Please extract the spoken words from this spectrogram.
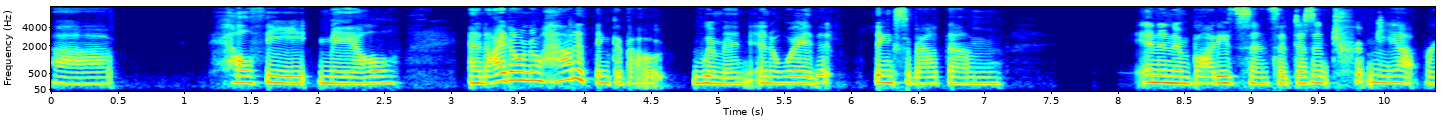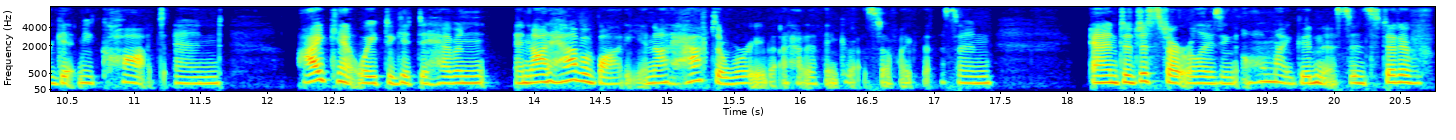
uh, healthy male and I don't know how to think about women in a way that thinks about them in an embodied sense that doesn't trip me up or get me caught. And I can't wait to get to heaven and not have a body and not have to worry about how to think about stuff like this. And and to just start realizing, oh my goodness, instead of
